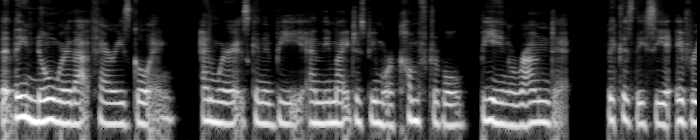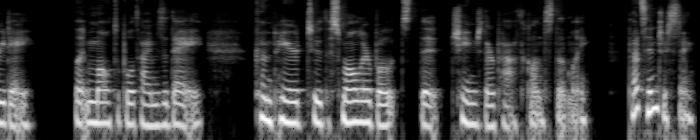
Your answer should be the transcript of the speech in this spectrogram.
that they know where that ferry's going and where it's going to be? And they might just be more comfortable being around it because they see it every day, like multiple times a day, compared to the smaller boats that change their path constantly. That's interesting.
